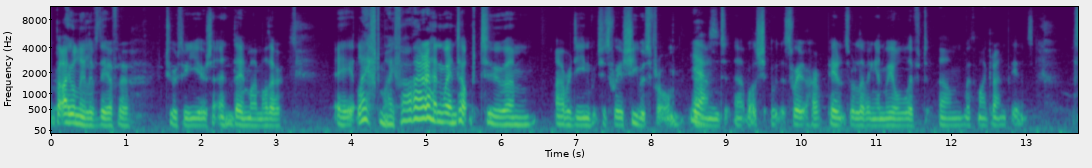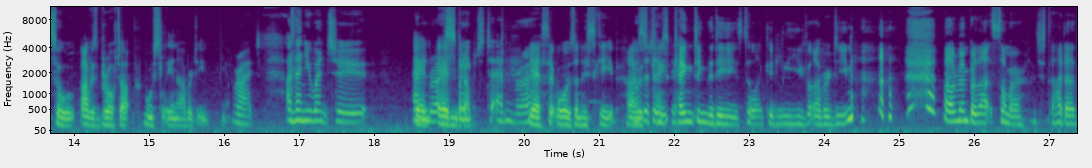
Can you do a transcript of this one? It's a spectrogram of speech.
But I only lived there for two or three years, and then my mother uh, left my father and went up to um, Aberdeen, which is where she was from. Yes. And uh, well, she, that's where her parents were living, and we all lived um, with my grandparents. So I was brought up mostly in Aberdeen. Yeah. Right. And then you went to Ed- Edinburgh. Edinburgh. Escaped to Edinburgh. Yes, it was an escape. I Was was, it an escape? counting the days till I could leave Aberdeen. I remember that summer. I just had a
